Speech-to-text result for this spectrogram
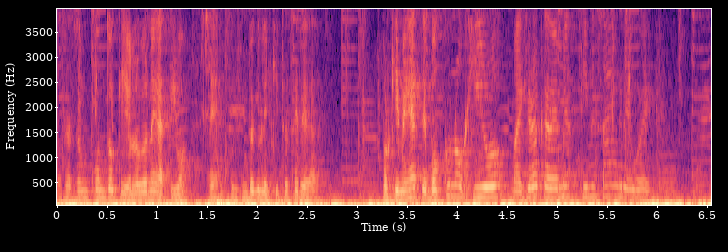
O sea, es un punto que yo lo veo negativo. Sí. Porque siento que le quita seriedad. Porque imagínate, Boku no Hero, My Hero Academia tiene sangre, güey.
